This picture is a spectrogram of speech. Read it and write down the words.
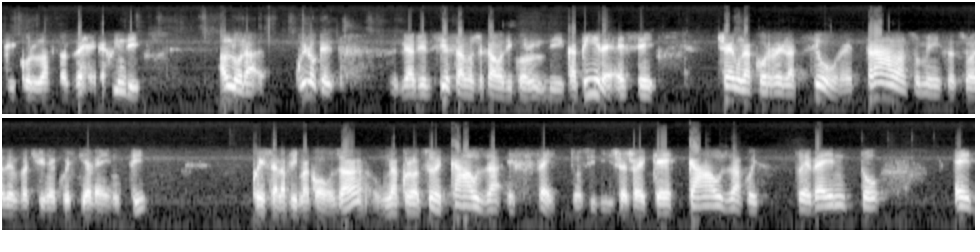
che con l'AstraZeneca. Quindi, allora, quello che le agenzie stanno cercando di, di capire è se c'è una correlazione tra la somministrazione del vaccino e questi eventi questa è la prima cosa, una correlazione causa-effetto si dice, cioè che causa questo evento è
